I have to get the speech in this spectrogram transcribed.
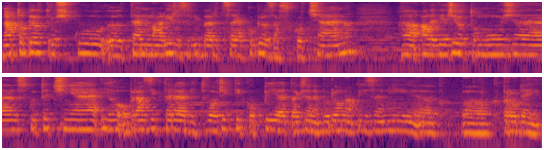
Na to byl trošku eh, ten malíř z Liberce, jako byl zaskočen, eh, ale věřil tomu, že skutečně jeho obrazy, které vytvoří ty kopie, takže nebudou nabízeny eh, k, k prodeji.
